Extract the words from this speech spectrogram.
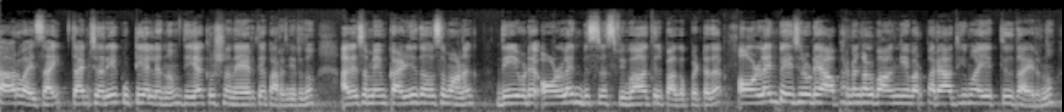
ആറ് വയസ്സായി. താൻ ചെറിയ കുട്ടിയല്ലെന്നും ദിയ കൃഷ്ണ നേരത്തെ പറഞ്ഞിരുന്നു. അതേസമയം കഴിഞ്ഞ ദിവസമാണ് ദിയയുടെ ഓൺലൈൻ ബിസിനസ് വിവാദത്തിൽ പകപ്പെട്ടത്. ഓൺലൈൻ പേജിലൂടെ ആഭരണങ്ങൾ വാങ്ങിയവർ പരാതിയുമായി എത്തിയതായിരുന്നു.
